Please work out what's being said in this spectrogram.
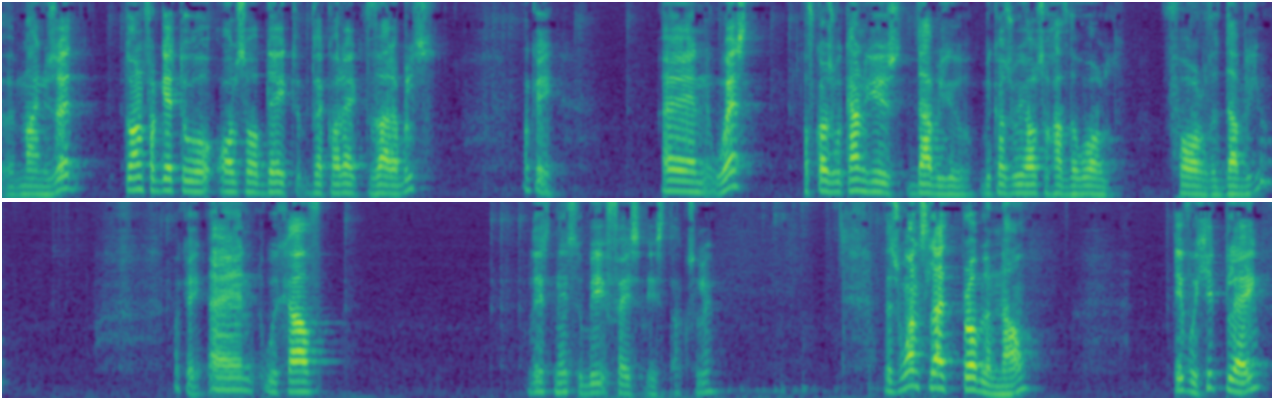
uh, minus z. Don't forget to also update the correct variables. Okay and west of course we can't use W because we also have the world for the W. Okay and we have this needs to be face east actually. There's one slight problem now. If we hit play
